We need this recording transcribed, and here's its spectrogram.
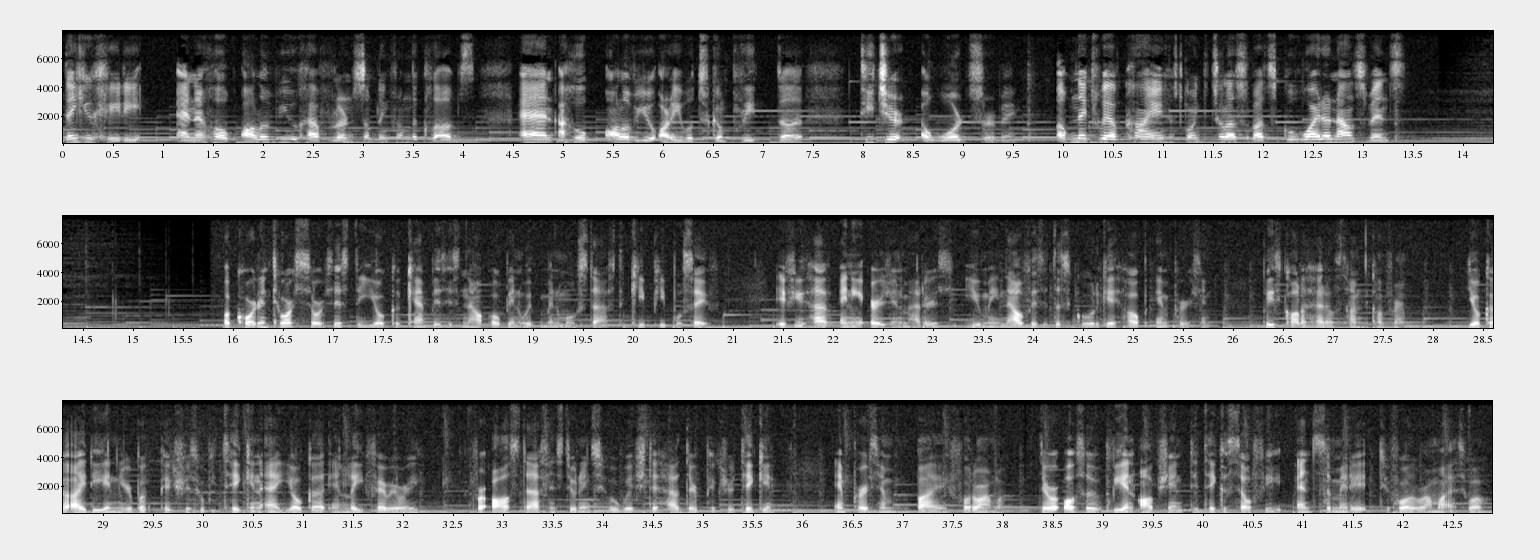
Thank you, Katie, and I hope all of you have learned something from the clubs, and I hope all of you are able to complete the Teacher Award Survey. Up next, we have Kyan who's going to tell us about school-wide announcements. According to our sources, the Yoka campus is now open with minimal staff to keep people safe. If you have any urgent matters, you may now visit the school to get help in person. Please call ahead of time to confirm. Yoka ID and yearbook pictures will be taken at Yoka in late February for all staff and students who wish to have their picture taken in person by Fotorama. There will also be an option to take a selfie and submit it to Fotorama as well.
